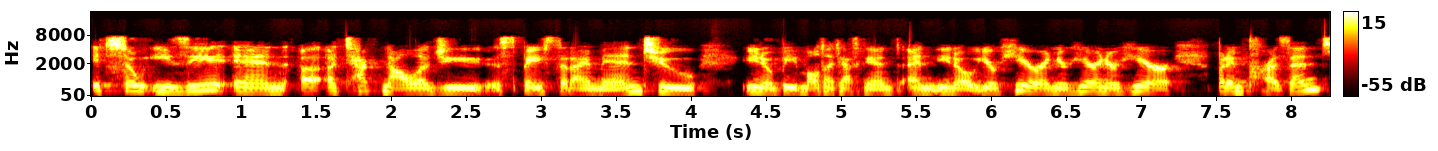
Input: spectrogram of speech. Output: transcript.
it's so easy in a, a, technology space that I'm in to, you know, be multitasking and, and, you know, you're here and you're here and you're here, but I'm present.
